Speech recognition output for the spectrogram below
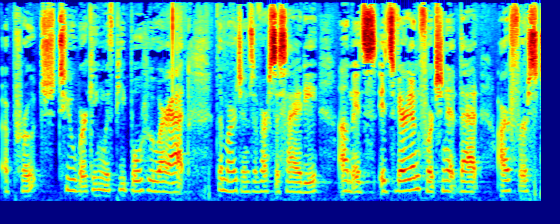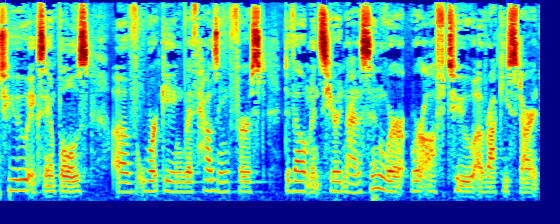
approach to working with people who are at the margins of our society. Um, it's, it's very unfortunate that our first two examples of working with housing first developments here in Madison were, were off to a rocky start.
